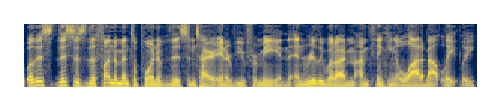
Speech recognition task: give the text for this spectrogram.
Well, this this is the fundamental point of this entire interview for me, and and really what I'm I'm thinking a lot about lately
